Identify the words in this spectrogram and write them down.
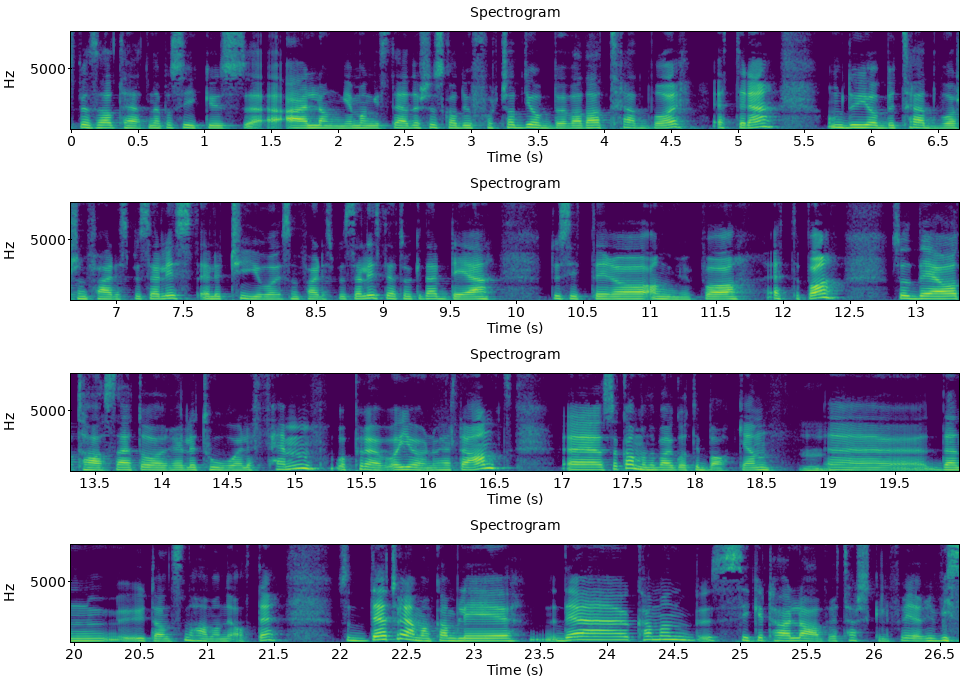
spesialitetene på sykehus er lange mange steder, så skal du fortsatt jobbe hva da, 30 år etter det. Om du jobber 30 år som ferdig spesialist eller 20 år som ferdig spesialist, jeg tror ikke det er det du sitter og angrer på etterpå. Så det å ta seg et år eller to eller fem og prøve å gjøre noe helt annet, så kan man jo bare gå tilbake igjen. Mm. Den utdannelsen har man jo alltid. Så det tror jeg man kan bli Det kan man sikkert ha lavere terskel for å gjøre hvis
